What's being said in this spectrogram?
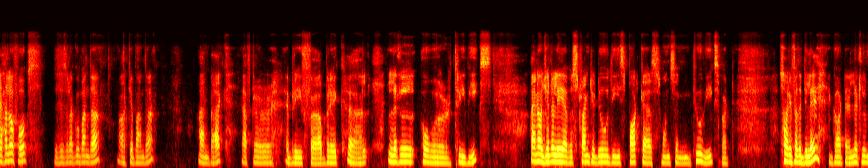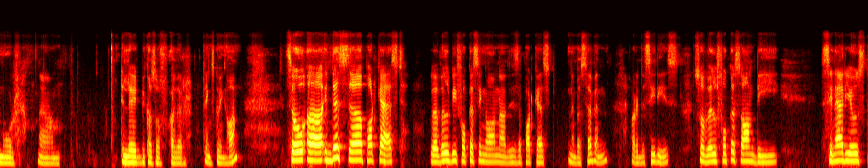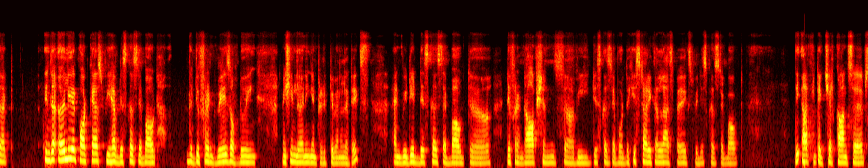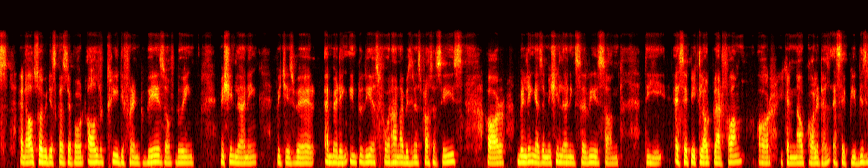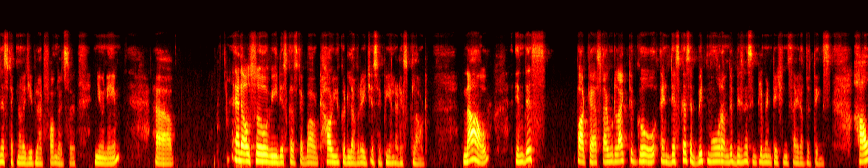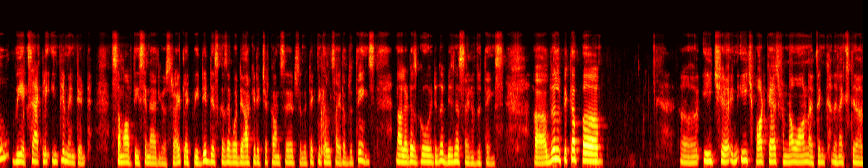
Yeah, hello, folks. This is Raghu Banda, RK Banda. I'm back after a brief uh, break, a uh, little over three weeks. I know generally I was trying to do these podcasts once in two weeks, but sorry for the delay. I got a little more um, delayed because of other things going on. So, uh, in this uh, podcast, we will be focusing on uh, this is a podcast number seven or in the series. So we'll focus on the scenarios that in the earlier podcast we have discussed about the different ways of doing machine learning and predictive analytics. And we did discuss about uh, different options. Uh, we discussed about the historical aspects. We discussed about the architecture concepts. And also we discussed about all the three different ways of doing machine learning which is where embedding into the S4 HANA business processes or building as a machine learning service on the SAP cloud platform, or you can now call it as SAP business technology platform. That's a new name. Uh, and also we discussed about how you could leverage SAP Analytics Cloud. Now, in this podcast, I would like to go and discuss a bit more on the business implementation side of the things. How we exactly implemented some of these scenarios, right? Like we did discuss about the architecture concepts and the technical side of the things. Now let us go into the business side of the things. Uh, we'll pick up uh, uh, each uh, in each podcast from now on i think the next uh,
